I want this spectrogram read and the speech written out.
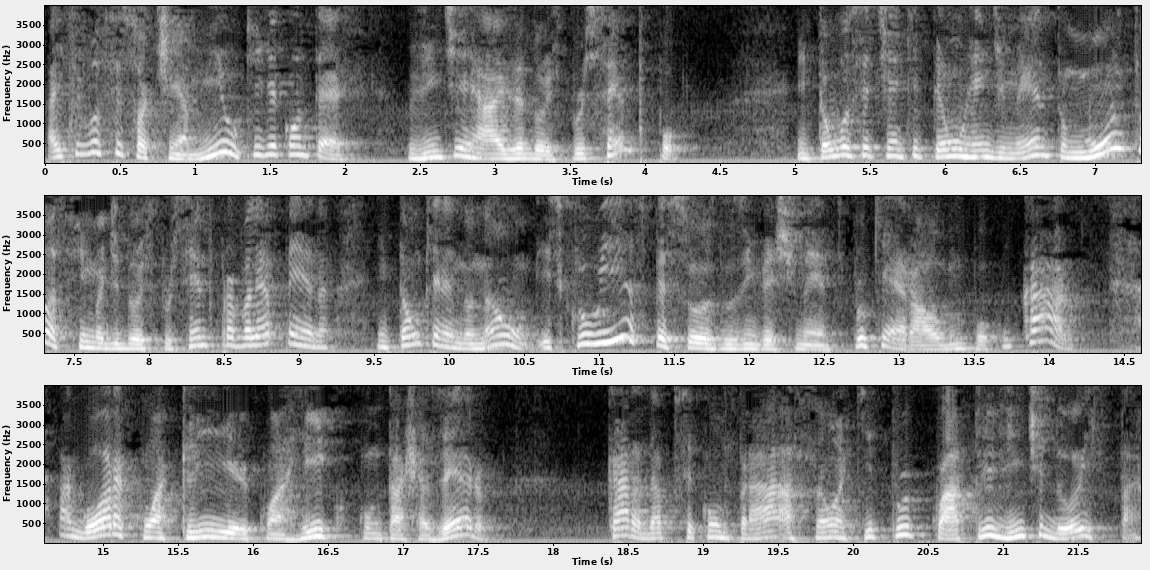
Aí se você só tinha mil, o que, que acontece? 20 reais é 2%, pô. Então você tinha que ter um rendimento muito acima de 2% para valer a pena. Então, querendo ou não, excluir as pessoas dos investimentos, porque era algo um pouco caro. Agora, com a Clear, com a Rico, com taxa zero, Cara, dá para você comprar ação aqui por 4,22, tá?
